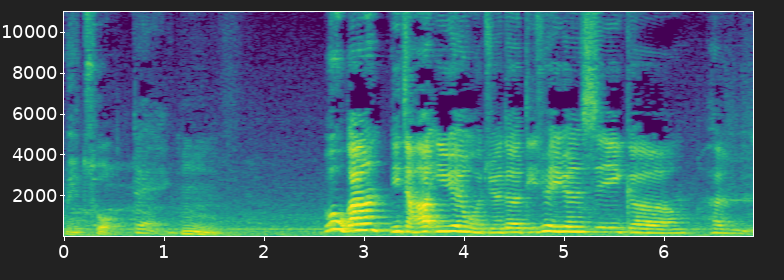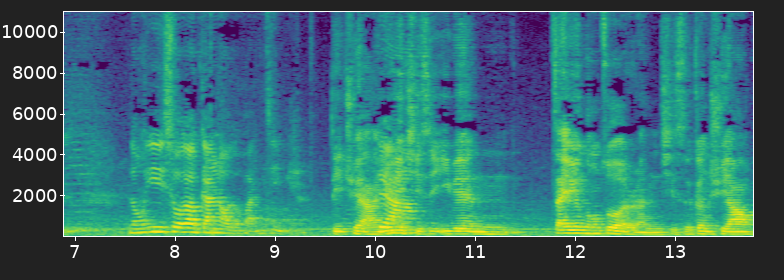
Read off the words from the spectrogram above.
没错，对，嗯。不过我刚刚你讲到医院，我觉得的确医院是一个很容易受到干扰的环境耶。的确啊，因为其实医院在医院工作的人，其实更需要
